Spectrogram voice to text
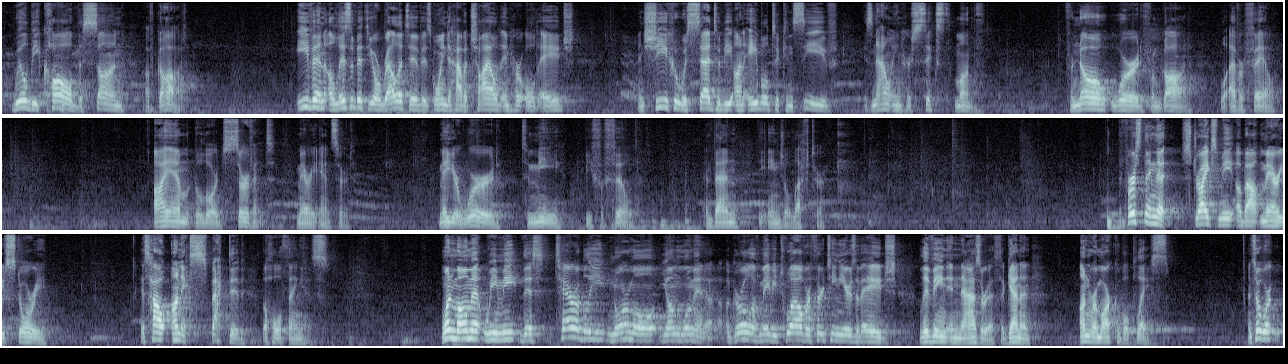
will be called the Son of God. Even Elizabeth, your relative, is going to have a child in her old age. And she who was said to be unable to conceive is now in her sixth month. For no word from God will ever fail. I am the Lord's servant, Mary answered. May your word to me be fulfilled. And then the angel left her. The first thing that strikes me about Mary's story is how unexpected the whole thing is. One moment we meet this terribly normal young woman, a, girl of maybe 12 or 13 years of age, living in Nazareth. Again, an unremarkable place. And so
